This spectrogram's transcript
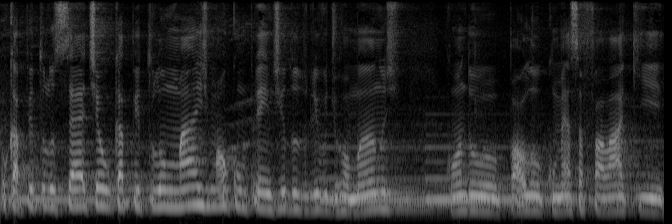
O capítulo 7 é o capítulo mais mal compreendido do livro de Romanos, quando Paulo começa a falar que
